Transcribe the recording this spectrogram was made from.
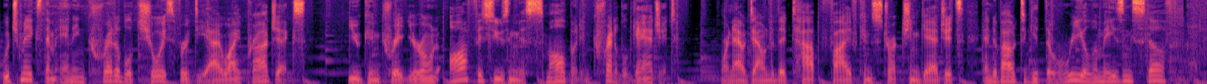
which makes them an incredible choice for DIY projects. You can create your own office using this small but incredible gadget. We're now down to the top 5 construction gadgets and about to get the real amazing stuff.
